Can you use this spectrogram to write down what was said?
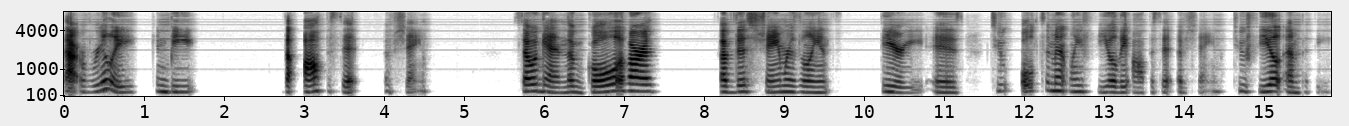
that really can be the opposite of shame. So again, the goal of our of this shame resilience theory is to ultimately feel the opposite of shame, to feel empathy,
